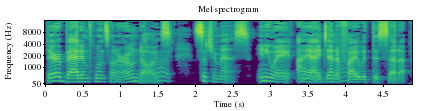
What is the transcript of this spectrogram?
They're a bad influence on our own dogs. God. Such a mess. Anyway, I Oh my identify God. with this setup.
